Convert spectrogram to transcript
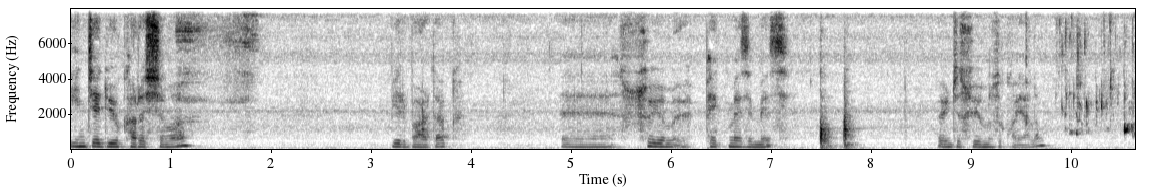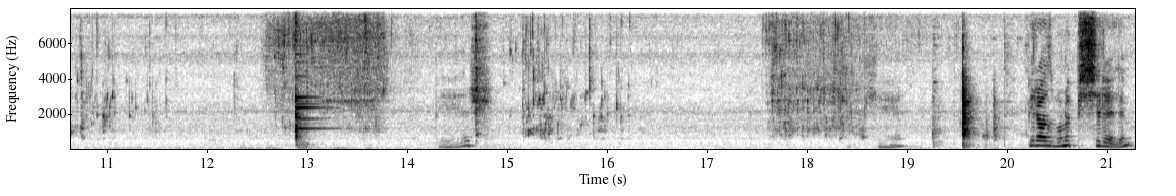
ince düğü karışımı bir bardak e, suyum, pekmezimiz. Önce suyumuzu koyalım. Bir, iki. Biraz bunu pişirelim.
